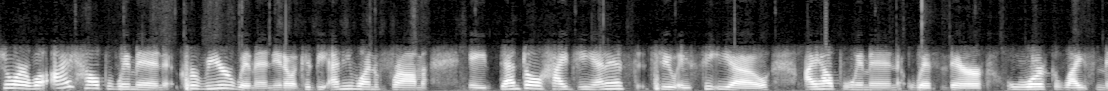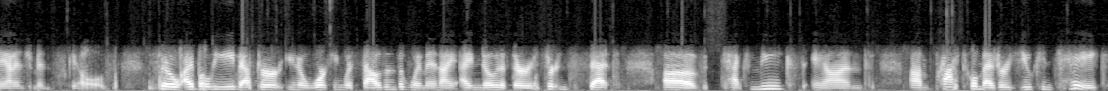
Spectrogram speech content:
Sure. Well, I help women, career women, you know, it could be anyone from a dental hygienist to a CEO. I help women with their work life management skills. So I believe after, you know, working with thousands of women, I, I know that there are a certain set of techniques and um, practical measures you can take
